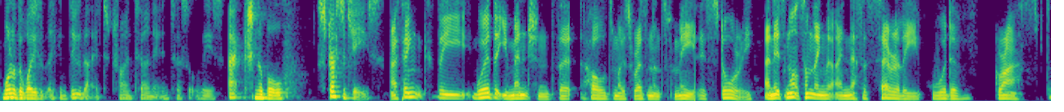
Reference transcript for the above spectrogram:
one of the ways that they can do that is to try and turn it into sort of these actionable strategies. I think the word that you mentioned that holds most resonance for me is story. And it's not something that I necessarily would have grasped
